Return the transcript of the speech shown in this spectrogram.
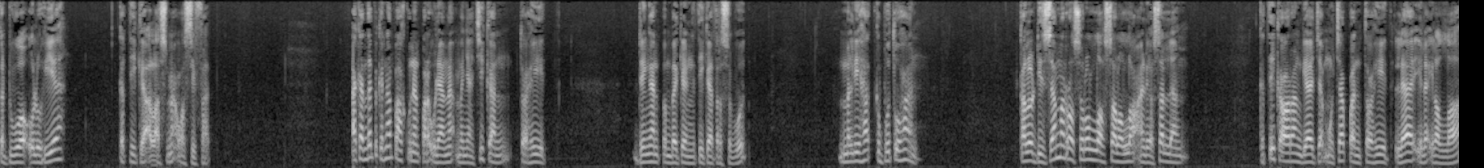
kedua uluhiyah, ketiga al-asma wa sifat. Akan tapi kenapa aku dan para ulama menyajikan tauhid dengan pembagian ketiga tersebut? Melihat kebutuhan. Kalau di zaman Rasulullah Sallallahu Alaihi Wasallam, ketika orang diajak mengucapkan tauhid la ilaha illallah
